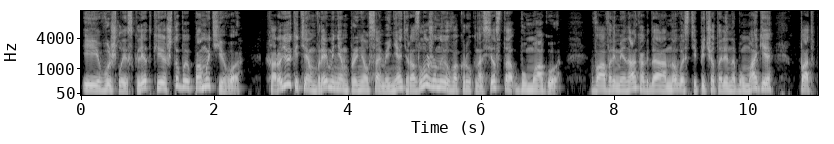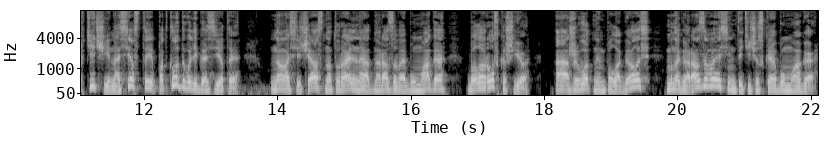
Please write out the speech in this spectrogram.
и вышла из клетки, чтобы помыть его. Харуюки тем временем принялся менять разложенную вокруг насеста бумагу. Во времена, когда новости печатали на бумаге, под птичьи насесты подкладывали газеты. Но сейчас натуральная одноразовая бумага была роскошью, а животным полагалась многоразовая синтетическая бумага.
